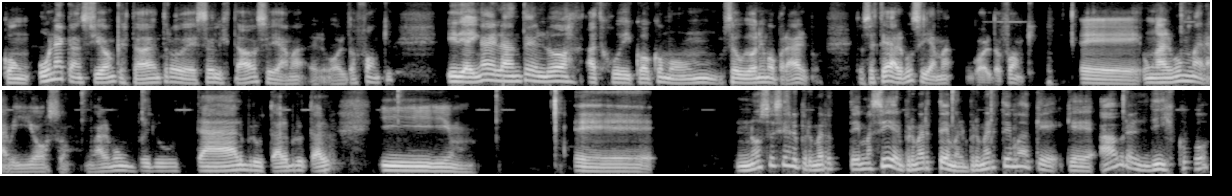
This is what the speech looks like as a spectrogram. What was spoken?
con una canción que está dentro de ese listado, se llama El Goldo Funky. Y de ahí en adelante él lo adjudicó como un seudónimo para él. Entonces este álbum se llama Goldo Funky. Eh, un álbum maravilloso, un álbum brutal, brutal, brutal. Y eh, no sé si es el primer tema, sí, el primer tema, el primer tema que, que abre el disco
